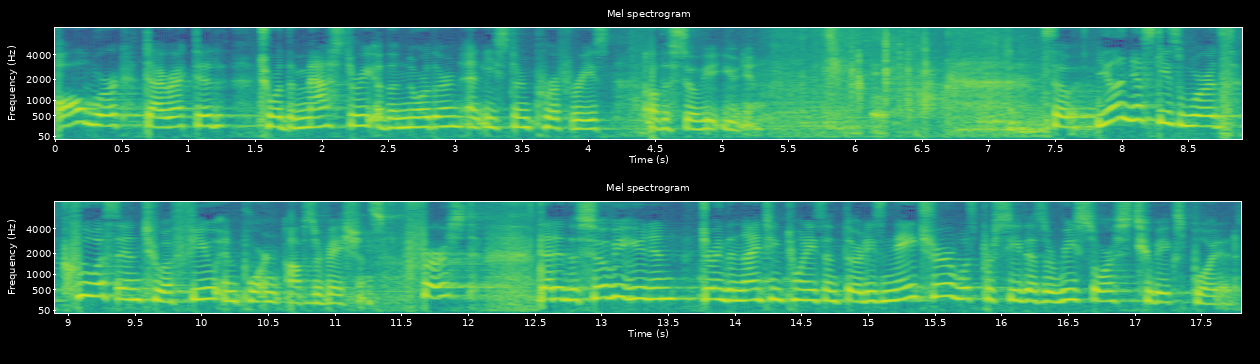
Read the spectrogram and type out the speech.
all work directed toward the mastery of the northern and eastern peripheries of the Soviet Union. So Yelenevsky's words clue us into a few important observations. First, that in the Soviet Union during the 1920s and 30s, nature was perceived as a resource to be exploited.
